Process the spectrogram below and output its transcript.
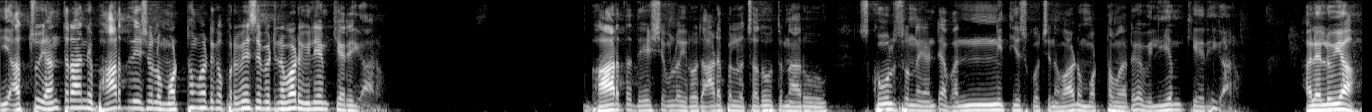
ఈ అచ్చు యంత్రాన్ని భారతదేశంలో మొట్టమొదటిగా ప్రవేశపెట్టినవాడు విలియం కేరీ గారు. భారతదేశంలో ఈరోజు ఆడపిల్లలు చదువుతున్నారు స్కూల్స్ ఉన్నాయంటే అవన్నీ తీసుకొచ్చిన వాడు మొట్టమొదటిగా విలియం కేరీ గారు. హలెలుయా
